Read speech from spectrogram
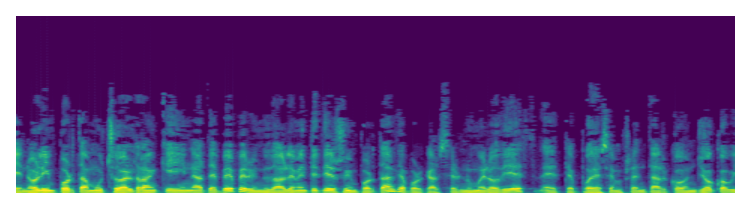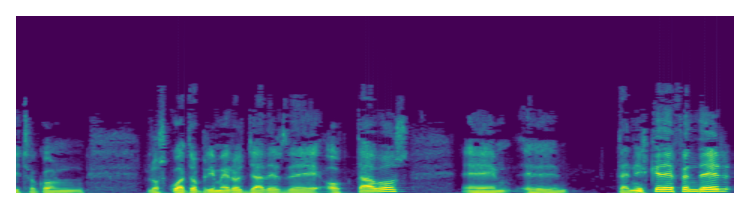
que no le importa mucho el ranking ATP, pero indudablemente tiene su importancia, porque al ser número 10 eh, te puedes enfrentar con Djokovic o con los cuatro primeros ya desde octavos eh, eh, tenéis que defender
